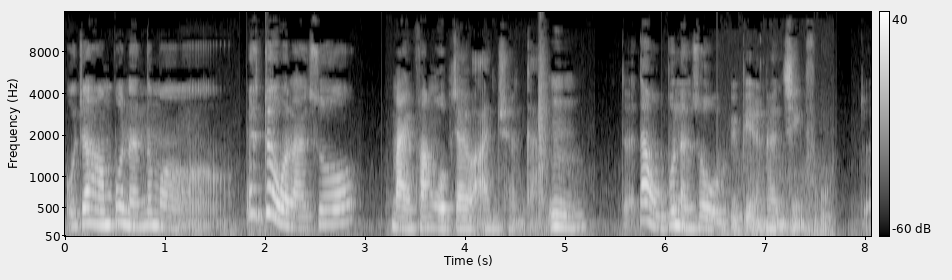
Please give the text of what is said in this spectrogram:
我觉得好像不能那么，因为对我来说，买房我比较有安全感。嗯，对，但我不能说我比别人更幸福。对，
